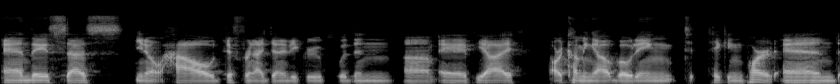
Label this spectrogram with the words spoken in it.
And they assess, you know, how different identity groups within um, AAPI are coming out voting, t- taking part. And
